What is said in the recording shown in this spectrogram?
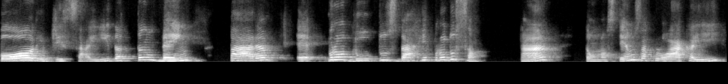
poro de saída também para é, produtos da reprodução, tá? Então, nós temos a cloaca aí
